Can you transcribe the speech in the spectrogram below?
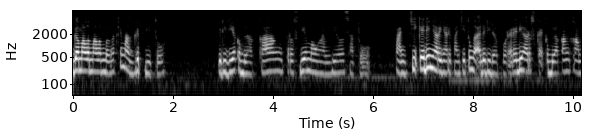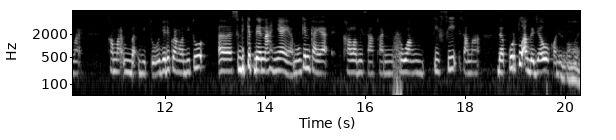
gak malam-malam banget, kayak maghrib gitu. Jadi dia ke belakang, terus dia mau ngambil satu panci. Kayak dia nyari-nyari panci itu nggak ada di dapur. Akhirnya dia harus kayak ke belakang ke kamar kamar mbak gitu. Jadi kurang lebih tuh eh, sedikit denahnya ya. Mungkin kayak kalau misalkan ruang TV sama dapur tuh agak jauh kok di rumah gue.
